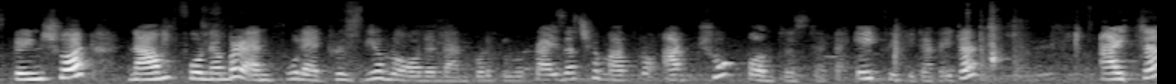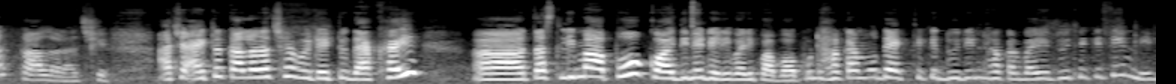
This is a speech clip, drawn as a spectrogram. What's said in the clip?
স্ক্রিনশট নাম phone number and full address দিয়ে আমরা অর্ডার ডান করে ফেলব। প্রাইস আছে মাত্র আটশো পঞ্চাশ টাকা এইট টাকা। এটা আরেকটা কালার আছে। আচ্ছা আরেকটা কালার আছে, আমি এটা একটু দেখাই। তাসলিমা আপু, কয়দিনে ডেলিভারি পাবো? আপু, ঢাকার মধ্যে এক থেকে দুই দিন, ঢাকার বাইরে দুই থেকে তিন দিন।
